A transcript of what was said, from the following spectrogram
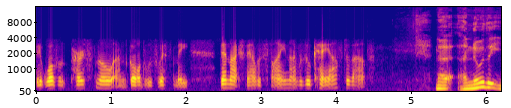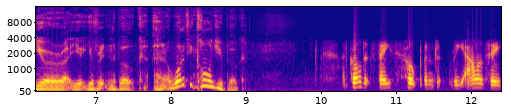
it wasn't personal and God was with me, then actually I was fine. I was okay after that. Now I know that you're uh, you, have written a book, and what have you called your book? Called it Faith, Hope, and Reality.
